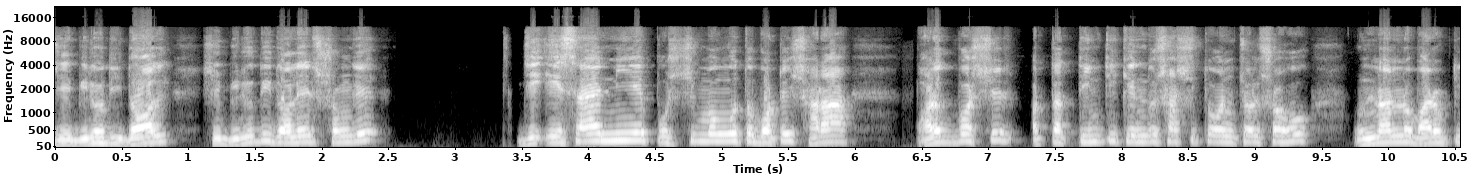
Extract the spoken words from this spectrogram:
যে বিরোধী দল, সেই বিরোধী দলের সঙ্গে যে এসআইআর নিয়ে পশ্চিমবঙ্গ তো বটেই, সারা ভারতবর্ষের, অর্থাৎ তিনটি কেন্দ্রশাসিত অঞ্চল সহ অন্যান্য বারোটি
